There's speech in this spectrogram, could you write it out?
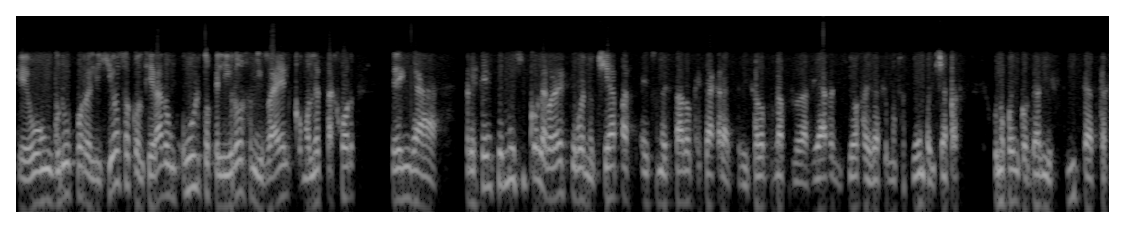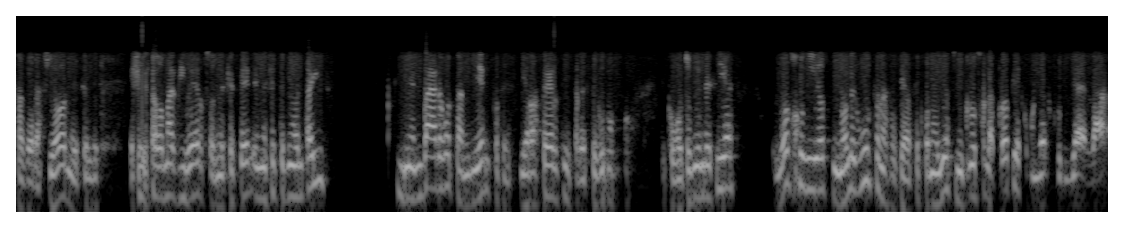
que un grupo religioso considerado un culto peligroso en Israel como el Tajor tenga presencia en México. La verdad es que, bueno, Chiapas es un estado que se ha caracterizado por una pluralidad religiosa desde hace mucho tiempo. En Chiapas uno puede encontrar mezquitas, casas de oraciones, es el estado más diverso en ese, en ese término del país. Sin embargo, también pues es tierra fértil para este grupo, que como tú bien decías, los judíos no les gustan asociarse con ellos, incluso la propia comunidad judía la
